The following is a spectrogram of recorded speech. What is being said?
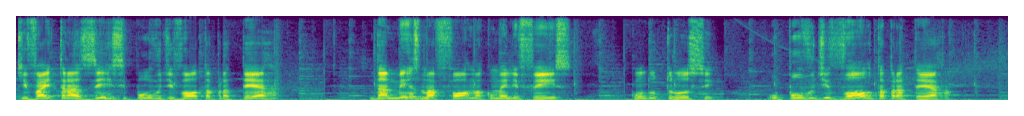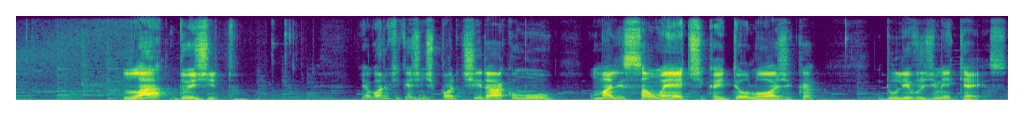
que vai trazer esse povo de volta para a terra, da mesma forma como ele fez quando trouxe o povo de volta para a terra lá do Egito. E agora o que a gente pode tirar como uma lição ética e teológica do livro de Miqueias?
